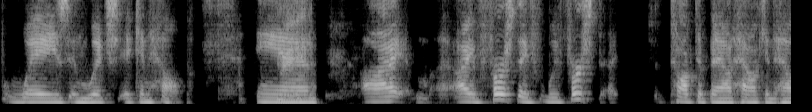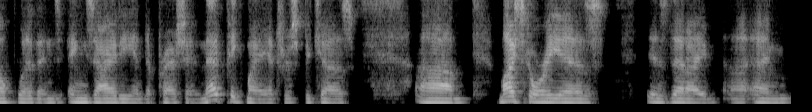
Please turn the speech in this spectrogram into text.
ways in which it can help and right. i i first they we first talked about how it can help with anxiety and depression. And that piqued my interest because um, my story is is that I uh, I'm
